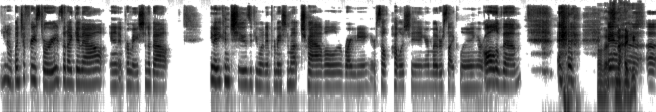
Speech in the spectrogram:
you know, a bunch of free stories that I give out and information about you know, you can choose if you want information about travel or writing or self publishing or motorcycling or all of them. oh, that's and, uh, nice. Uh, uh,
